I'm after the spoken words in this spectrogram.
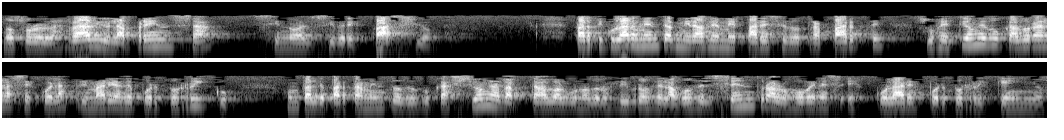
no solo la radio y la prensa, sino el ciberespacio. Particularmente admirable me parece, de otra parte, su gestión educadora en las escuelas primarias de Puerto Rico, junto al Departamento de Educación, adaptado algunos de los libros de la voz del centro a los jóvenes escolares puertorriqueños.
